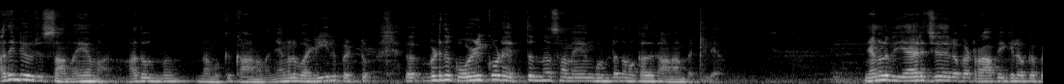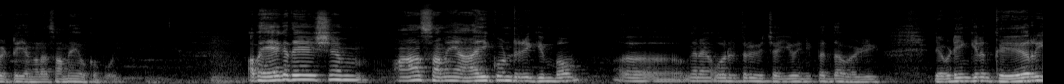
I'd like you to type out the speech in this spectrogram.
അതിന്റെ ഒരു സമയമാണ്. അതൊന്ന് നമുക്ക് കാണണം. ഞങ്ങൾ വഴിയിൽ പെട്ടു. ഇവിടുന്ന് കോഴിക്കോട് എത്തുന്ന സമയം കൊണ്ട് നമുക്കത് കാണാൻ പറ്റില്ല. ഞങ്ങൾ വിചാരിച്ചതിലൊക്കെ ട്രാഫിക്കിലൊക്കെ പെട്ട് ഞങ്ങളെ സമയമൊക്കെ പോയി. അപ്പോൾ ഏകദേശം ആ സമയം ആയിക്കൊണ്ടിരിക്കുമ്പം ഇങ്ങനെ ഓരോരുത്തർ ചോദിച്ചു അയ്യോ ഇനിയിപ്പോൾ എന്താ വഴി? എവിടെയെങ്കിലും കയറി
